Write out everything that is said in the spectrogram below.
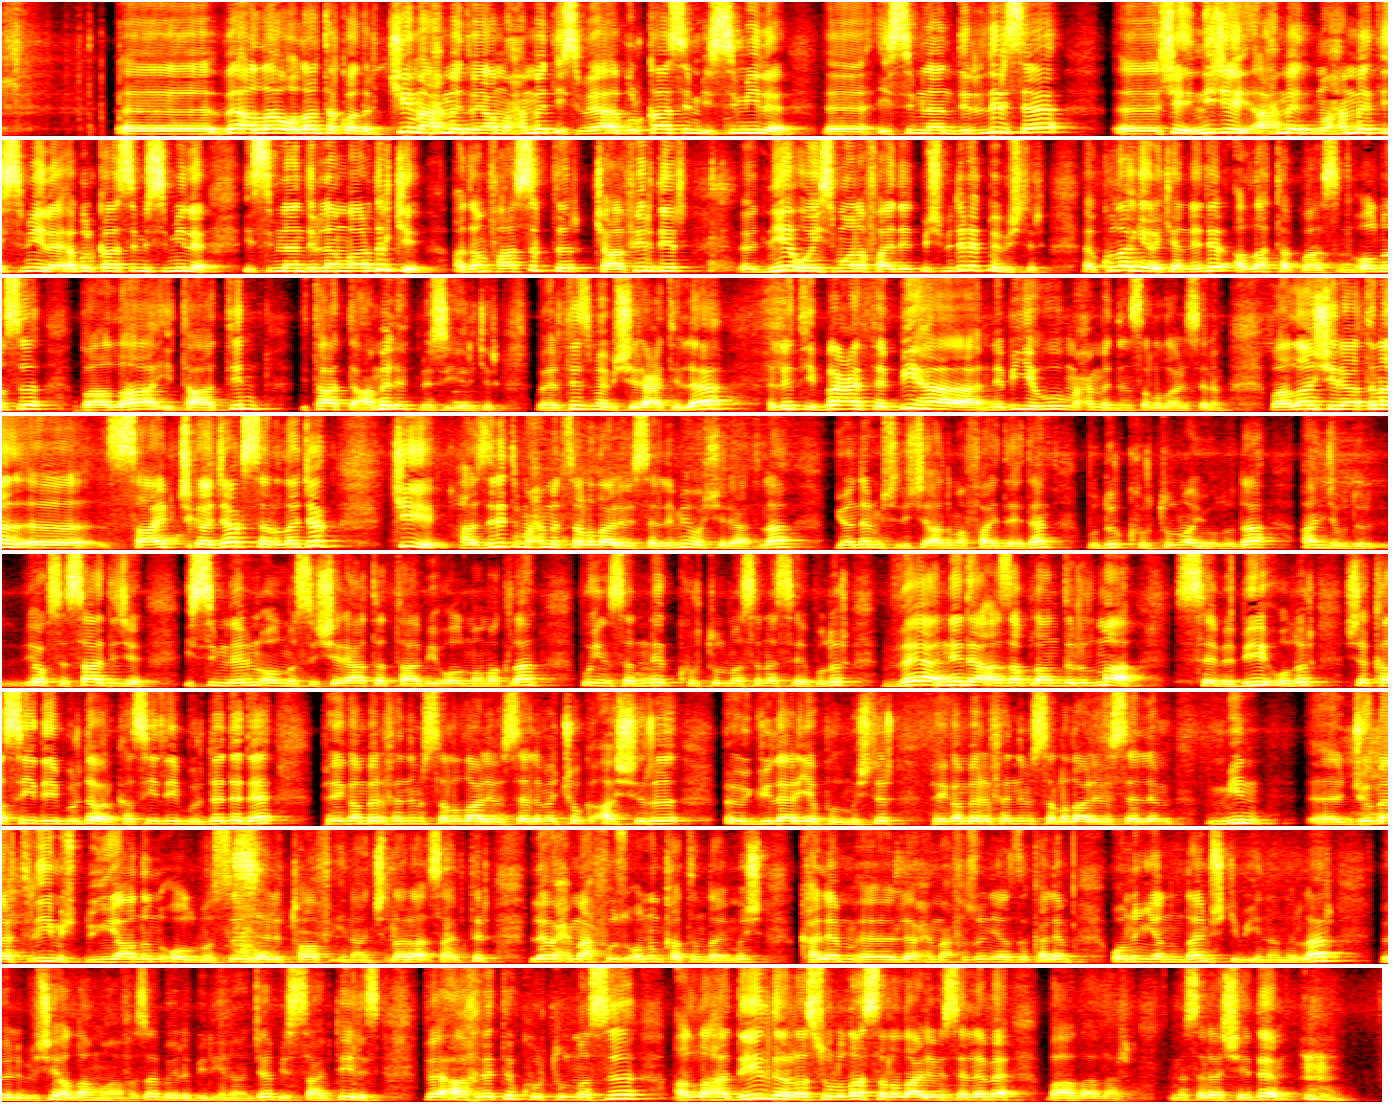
Ee, ve Allah'a olan takvadır. Kim Ahmet veya Muhammed ismi veya Ebul Kasım ismiyle e, isimlendirilirse e, şey nice Ahmet Muhammed ismiyle Ebul Kasım ismiyle isimlendirilen vardır ki adam fasıktır, kafirdir. E, niye o ismi ona fayda etmiş midir, etmemiştir. E, kula gereken nedir? Allah takvasının olması ve Allah'a itaatin itaatle amel etmesi gerekir. Ve eltezme bi şeriatillah elleti ba'athe biha nebiyyehu Muhammeden sallallahu aleyhi ve sellem. Ve Allah'ın şeriatına e, sahip çıkacak, sarılacak ki Hazreti Muhammed sallallahu aleyhi ve sellemi o şeriatla göndermiştir. İşte adıma fayda eden budur. Kurtulma yolu da anca budur. Yoksa sadece isimlerin olması, şeriata tabi olmamakla bu insanın ne kurtulmasına sebep olur veya ne de azaplandırılma sebebi olur. İşte Kaside-i Bürde var. Kaside-i Bürde'de de Peygamber Efendimiz sallallahu aleyhi ve selleme çok aşırı övgüler yapılmıştır. Peygamber Efendimiz sallallahu aleyhi ve sellemin e, cömertliğiymiş dünyanın olması böyle tuhaf inançlara sahiptir. Levh-i mahfuz onun katındaymış. Kalem e, levh-i mahfuzun yazdığı kalem onun yanındaymış gibi inanırlar. Böyle bir şey Allah muhafaza böyle bir inanca biz sahip değiliz. Ve ahirette kurtulması Allah'a değil de Resulullah sallallahu aleyhi ve selleme bağlarlar. Mesela şeyde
